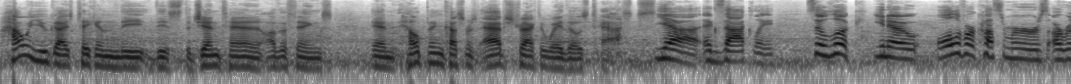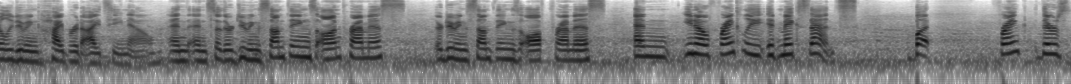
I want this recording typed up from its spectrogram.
how are you guys taking the, this, the Gen 10 and other things and helping customers abstract away those tasks? Yeah, exactly. So look, you know, all of our customers are really doing hybrid IT now. And, and so they're doing some things on-premise, they're doing some things off-premise, and you know, frankly, it makes sense. But Frank, there's,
